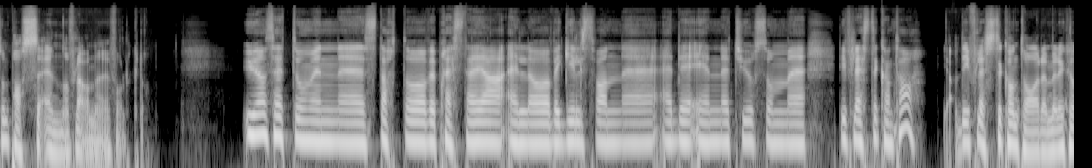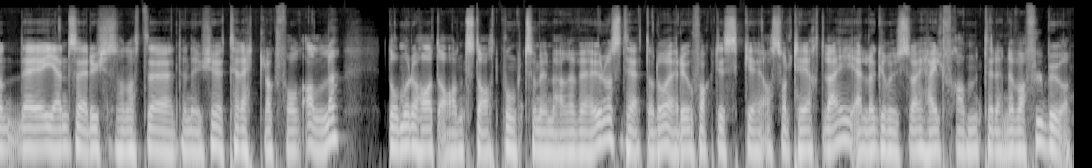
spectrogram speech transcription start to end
som, passer enda flere folk. da. Uansett om en eh, starter ved Presteia eller ved Gilsvann, eh, er det en tur som de fleste kan ta? Ja, de fleste kan ta det, men det kan, det, igjen så er det jo ikke sånn at den er jo ikke tilrettelagt for alle. Da må du ha et annet startpunkt som er mer ved universitetet, og da er det jo faktisk eh, asfaltert vei eller grusvei helt fram til denne vaffelbua.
